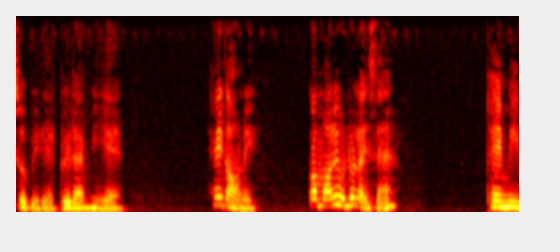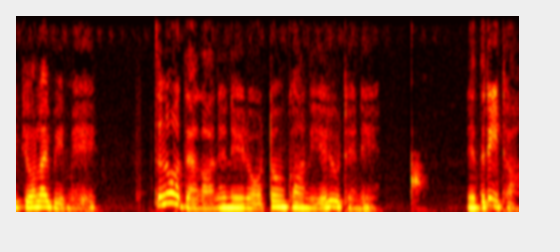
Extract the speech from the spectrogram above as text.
ဆိုပြီးလည်းတွေးလိုက်မိရဲ့။ဟဲ့ကောင်လေးကောင်မလေးကိုလွတ်လိုက်စမ်း။ထိန်မီပြောလိုက်ပေမဲ့ကျွန်တော်အတန်ကနည်းနည်းတော့တုံခါနေရလို့ထင်တယ်။နင်တတိထား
